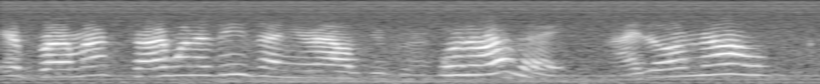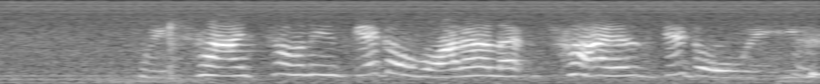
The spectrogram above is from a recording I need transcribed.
Here, Burma, try one of these on your algebra. What are they? I don't know. We tried Tony's giggle water. Let's try his giggle weed.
